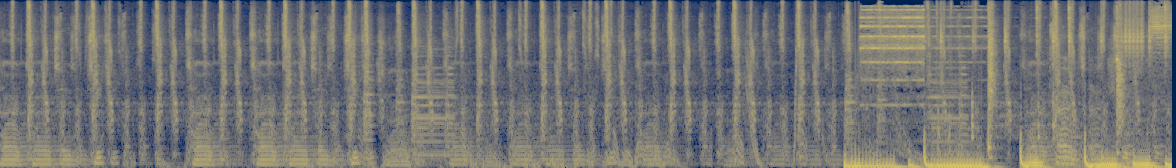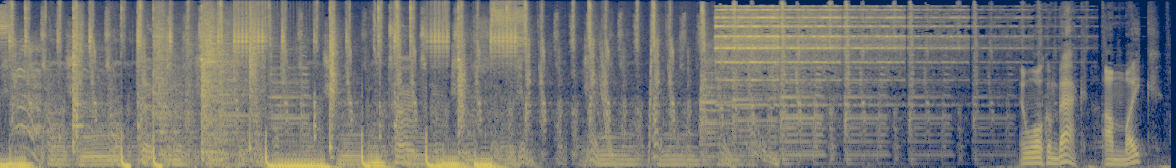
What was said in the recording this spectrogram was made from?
Turn, turn to the teacher. Turn, turn, turn to the teacher. Turn, turn, turn, turn to the teacher. Turn, turn, turn to the teacher. Turn, turn, turn to the teacher. Turn to the And welcome back. I'm Mike,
